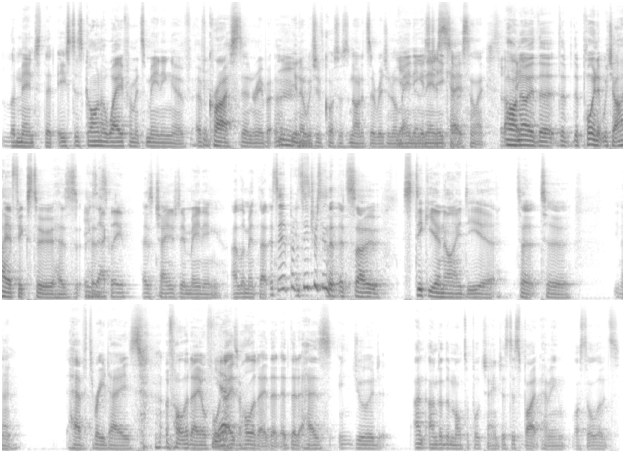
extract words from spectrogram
lament that Easter's gone away from its meaning of, of Christ and reba- you know which of course was not its original Mm. Yeah, meaning in any just sort case and like sort of oh fake. no the, the the point at which I affix to has Exactly. has, has changed in meaning I lament that it's it but it's, interesting that it's so sticky an idea to to you know have three days of holiday or four Yeah. days of holiday that that it has endured un, under the multiple changes despite having lost all of its.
